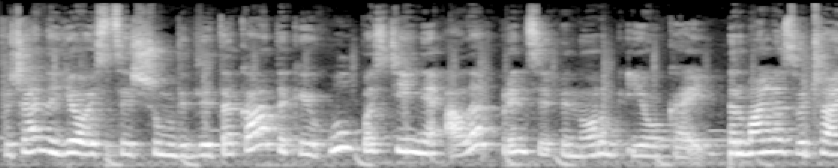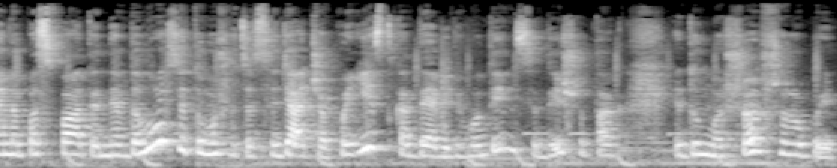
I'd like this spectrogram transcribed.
Звичайно, є ось цей шум від літака, такий гул постійний, але в принципі норм і окей. Нормально, звичайно, поспати не вдалося, тому що це сидяча поїздка, 9 годин, сидиш отак. Я думаю, що ж робити.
